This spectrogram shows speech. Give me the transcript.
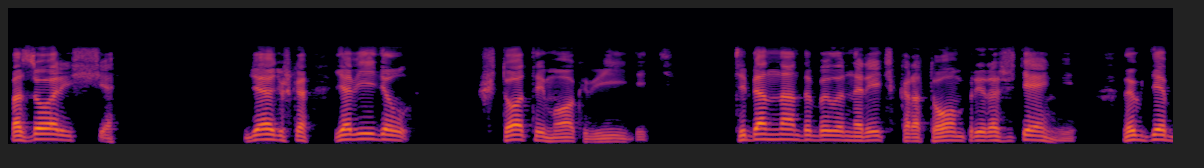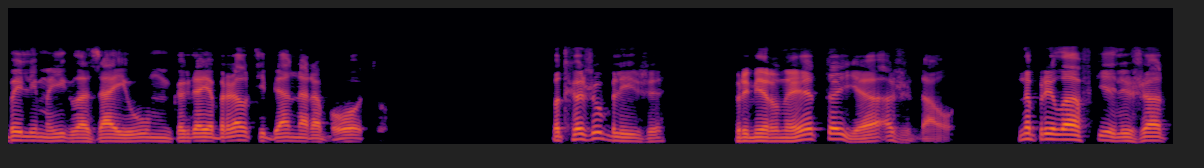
Позорище! Дядюшка, я видел, что ты мог видеть. Тебя надо было наречь кротом при рождении. Но где были мои глаза и ум, когда я брал тебя на работу? Подхожу ближе. Примерно это я ожидал. На прилавке лежат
